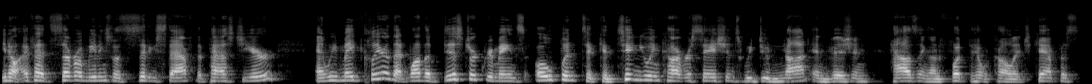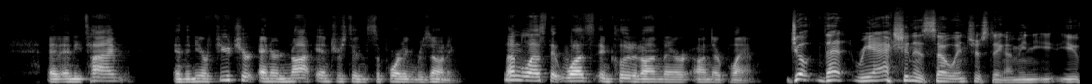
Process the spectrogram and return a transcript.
you know, I've had several meetings with city staff the past year, and we made clear that while the district remains open to continuing conversations, we do not envision housing on Foothill College campus at any time in the near future and are not interested in supporting rezoning. Nonetheless, it was included on their on their plan. Joe, that reaction is so interesting. I mean, you you,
